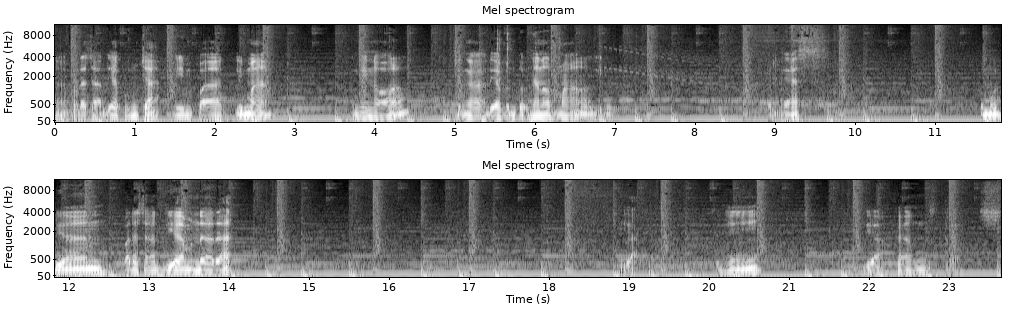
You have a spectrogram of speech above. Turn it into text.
Nah, pada saat dia puncak di 45 ini 0 sehingga dia bentuknya normal gitu S kemudian pada saat dia mendarat ya sini dia akan stretch.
